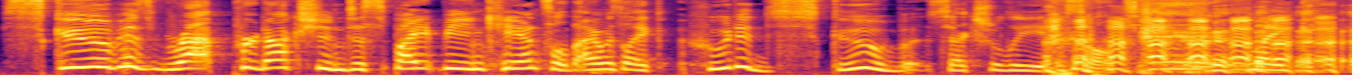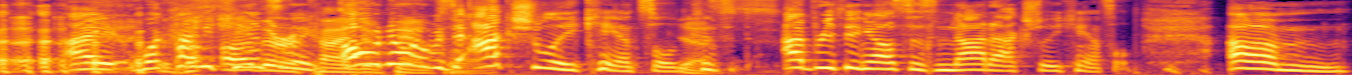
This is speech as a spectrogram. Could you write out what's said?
Scoob has wrapped production despite being canceled, I was like, who did Scoob sexually assault? like, I what kind of canceling? kind oh of no, it was actually canceled because Yes. everything else is not actually canceled. Um.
